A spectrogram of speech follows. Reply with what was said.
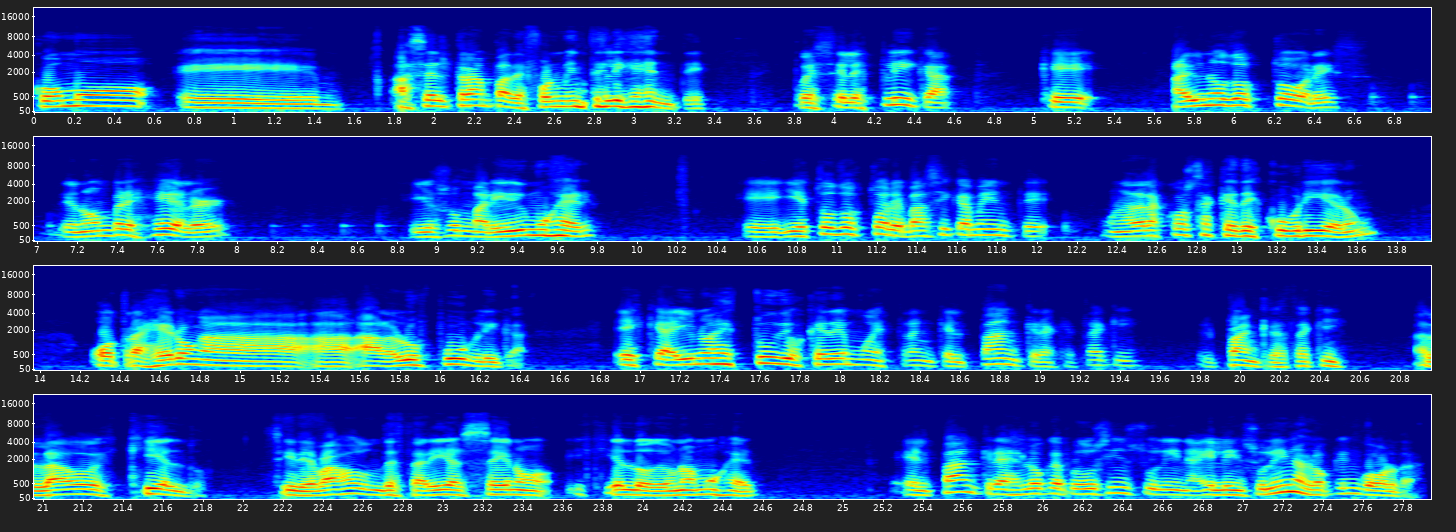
cómo eh, hacer trampa de forma inteligente, pues se le explica que hay unos doctores de nombre Heller, ellos son marido y mujer, eh, y estos doctores básicamente, una de las cosas que descubrieron o trajeron a, la luz pública es que hay unos estudios que demuestran que el páncreas que está aquí, el páncreas está aquí, al lado izquierdo, si debajo donde estaría el seno izquierdo de una mujer, el páncreas es lo que produce insulina y la insulina es lo que engorda.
